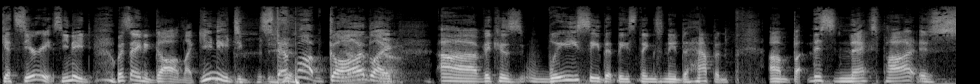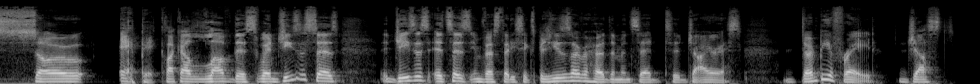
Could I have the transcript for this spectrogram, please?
get serious. You need, we're saying to God, like, you need to step up, God. Yeah, like, yeah. uh, because we see that these things need to happen. Um, but this next part is so epic. Like, I love this. When Jesus says, Jesus, it says in verse 36, but Jesus overheard them and said to Jairus, don't be afraid, just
